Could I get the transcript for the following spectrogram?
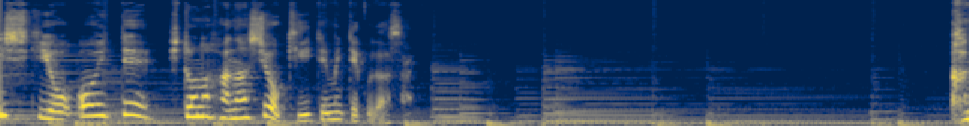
意識を置いて人の話を聞いてみてください。必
